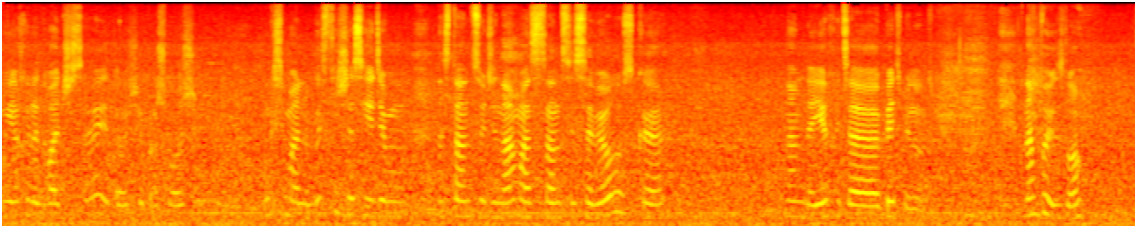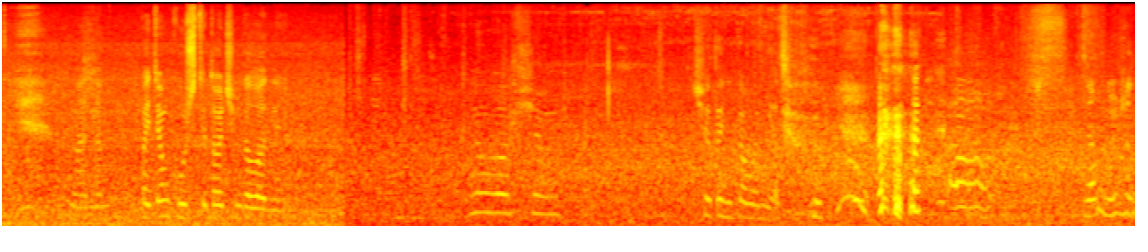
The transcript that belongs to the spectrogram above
Мы ехали два часа, и это вообще прошло очень максимально быстро. Сейчас едем на станцию Динамо от станции Савеловская. Нам доехать а, пять минут. Нам повезло. Ладно, пойдем кушать, это очень голодный. Ну, в общем, что-то никого нет. Нам нужен...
